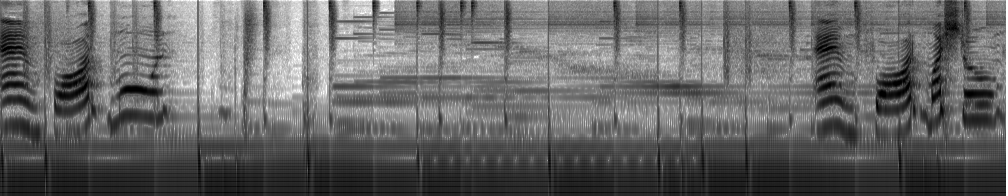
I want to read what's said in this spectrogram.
M for moon. M for mushroom.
